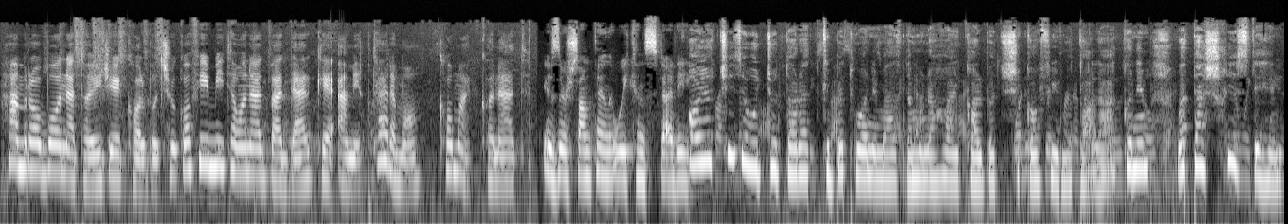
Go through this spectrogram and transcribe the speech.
همراه با نتایج کالبوت شکافی می تواند و درک عمیقتر ما کمک کند. آیا چیزی وجود دارد که بتوانیم از نمونه های کالبوت شکافی مطالعه کنیم و تشخیص دهیم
